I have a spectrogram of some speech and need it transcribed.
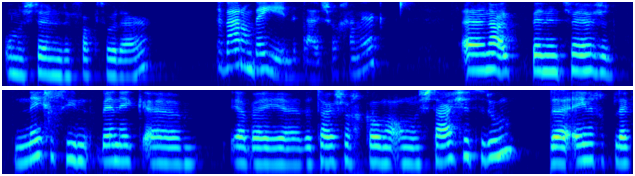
ondersteunende factor daar. En waarom ben je in de thuiszorg gaan werken? Nou, ik ben in 2019 ben ik ehm, ja, bij de thuiszorg gekomen om een stage te doen. De enige plek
